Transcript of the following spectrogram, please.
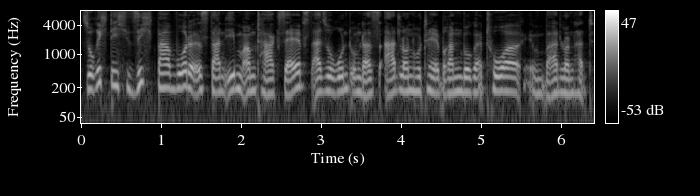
so richtig sichtbar wurde es dann eben am Tag selbst, also rund um das Adlon Hotel Brandenburger Tor. Im Adlon hat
